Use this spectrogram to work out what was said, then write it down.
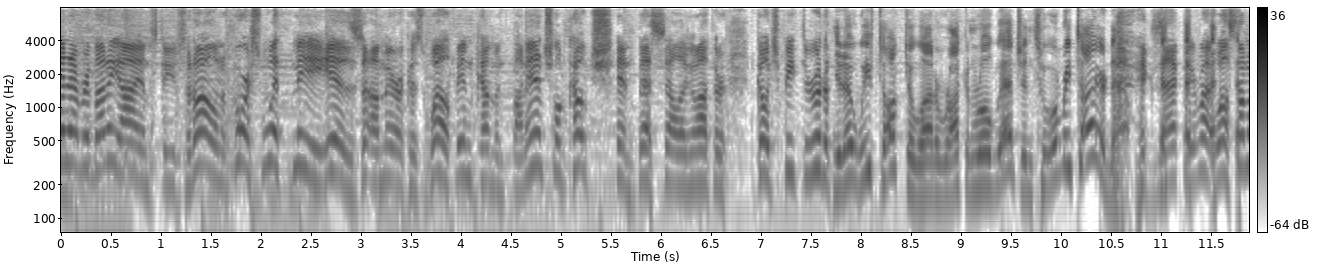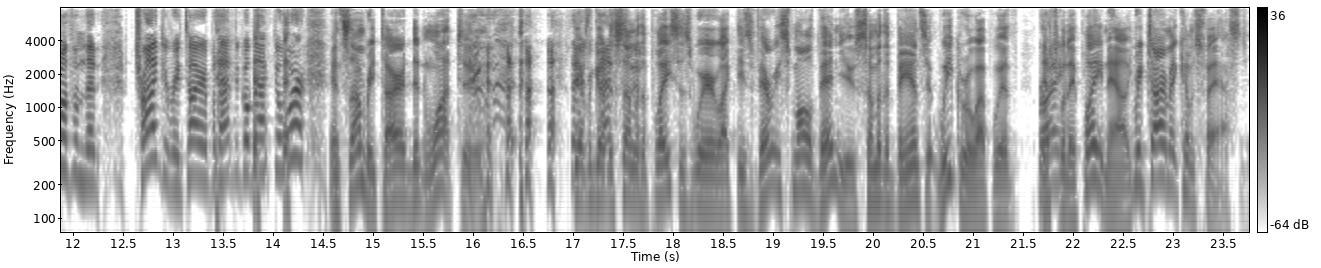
In, everybody. I am Steve Siddall, and of course, with me is America's wealth, income, and financial coach and best-selling author, Coach Pete D'Arruda. You know, we've talked to a lot of rock and roll legends who are retired now. exactly right. Well, some of them that tried to retire but had to go back to work. and some retired didn't want to. if you ever go to some of the places where, like these very small venues, some of the bands that we grew up with, that's Right. where they play now. Retirement comes fast.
